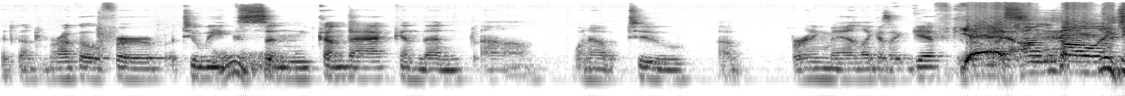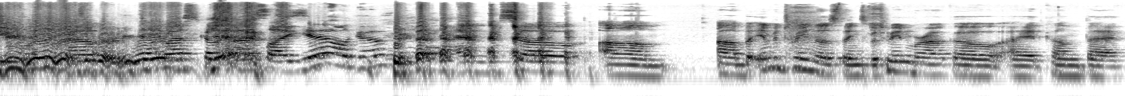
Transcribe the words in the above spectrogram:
had gone to Morocco for two weeks Ooh. and come back, and then um, went out to uh, Burning Man like as a gift Yes! my uncle. And Did he you was really go to out Burning to Man? West Coast. I was like, yeah, I'll go. and so, um, uh, but in between those things, between Morocco, I had come back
